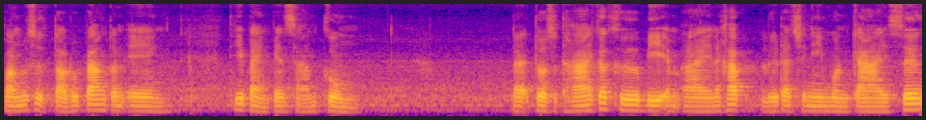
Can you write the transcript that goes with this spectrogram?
ความรู้สึกต่อรูปร่างตนเอง ที่แบ่งเป็น 3 กลุ่ม และตัวสุดท้ายก็คือ BMI นะครับ หรือดัชนีมวลกาย ซึ่ง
